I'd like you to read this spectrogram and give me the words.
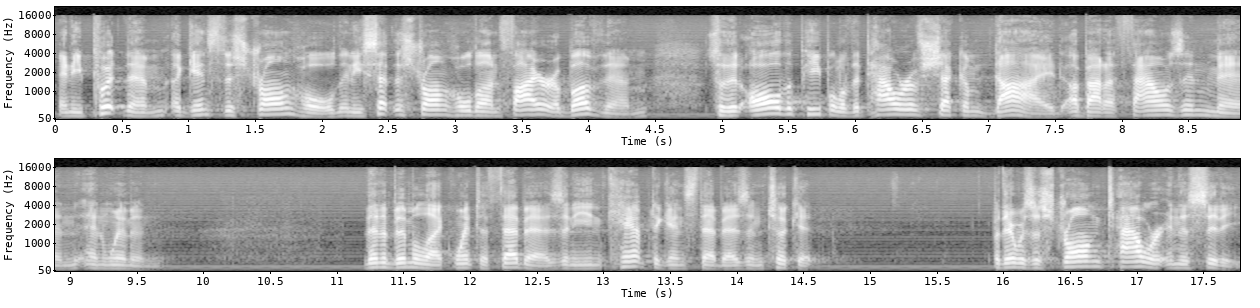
and he put them against the stronghold, and he set the stronghold on fire above them, so that all the people of the tower of Shechem died, about a thousand men and women. Then Abimelech went to Thebez, and he encamped against Thebez and took it. But there was a strong tower in the city,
